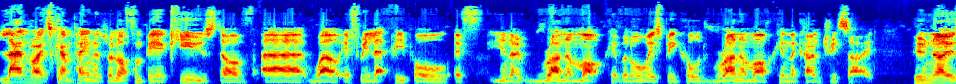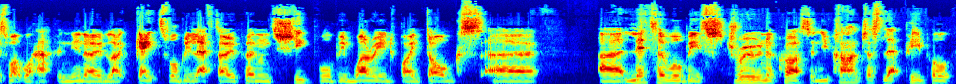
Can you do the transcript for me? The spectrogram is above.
land rights campaigners will often be accused of. Uh, well, if we let people, if you know, run amok, it will always be called run amok in the countryside. Who knows what will happen? You know, like gates will be left open, sheep will be worried by dogs, uh, uh, litter will be strewn across, and you can't just let people,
